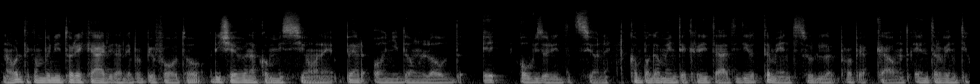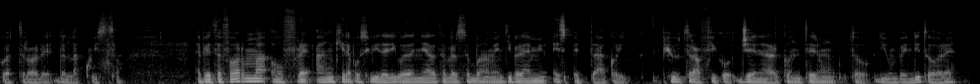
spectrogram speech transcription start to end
Una volta che un venditore carica le proprie foto, riceve una commissione per ogni download e o visualizzazione, con pagamenti accreditati direttamente sul proprio account entro 24 ore dall'acquisto. La piattaforma offre anche la possibilità di guadagnare attraverso abbonamenti premium e spettacoli. Più traffico genera il contenuto di un venditore,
